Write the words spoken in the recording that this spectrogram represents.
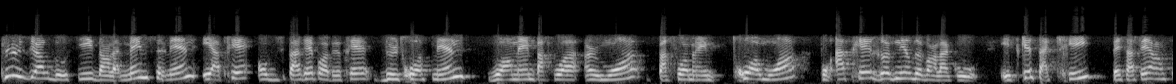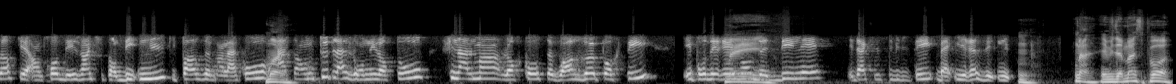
plusieurs dossiers dans la même semaine et après, on disparaît pour à peu près deux, trois semaines, voire même parfois un mois, parfois même trois mois, pour après revenir devant la cour. Et ce que ça crée, ben, ça fait en sorte qu'entre autres, des gens qui sont détenus, qui passent devant la cour, attendent toute la journée leur tour, finalement, leur cause se voit reportée, et pour des raisons de délai et d'accessibilité, ben, ils restent détenus. Hmm. Non, évidemment, c'est pas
